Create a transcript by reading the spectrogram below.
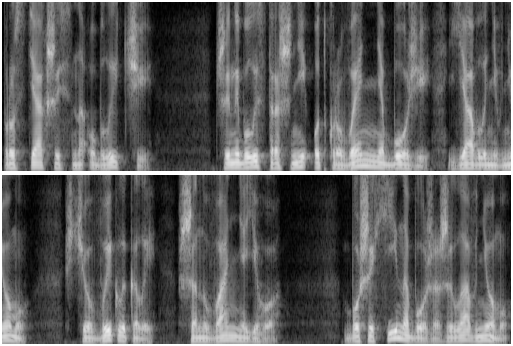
простягшись на обличчі? Чи не були страшні откровення Божі, явлені в ньому, що викликали шанування Його? Бо шехіна Божа жила в ньому,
